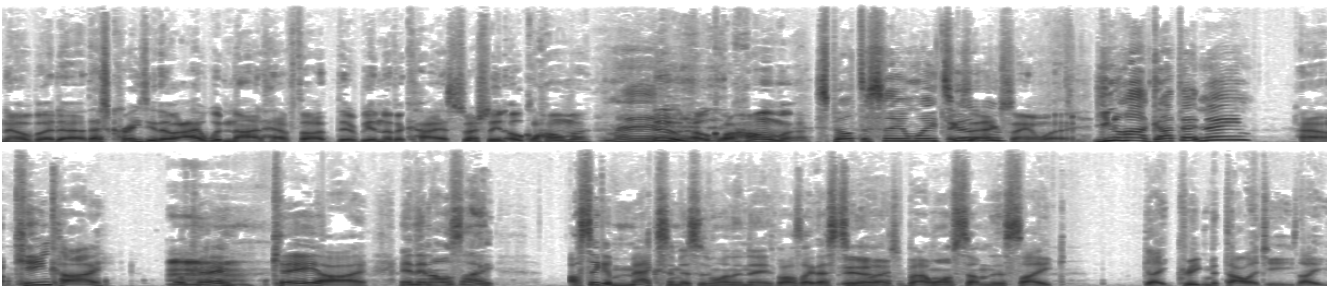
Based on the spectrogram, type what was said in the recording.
No, but uh, that's crazy though. I would not have thought there'd be another Kai, especially in Oklahoma. Man. dude, Oklahoma, spelled the same way too. exact same way. You know how I got that name? How? King Kai Okay, Mm. K A I, and then I was like, I was thinking Maximus is one of the names, but I was like, that's too Yeah. much. But I want something that's like, like Greek mythology, like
